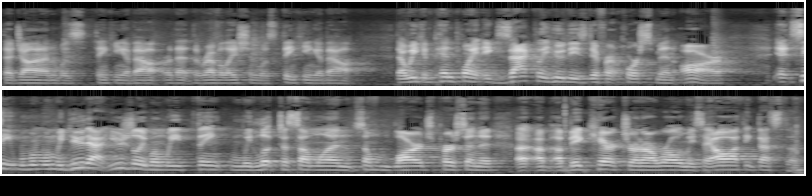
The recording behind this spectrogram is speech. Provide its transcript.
that John was thinking about or that the revelation was thinking about, that we can pinpoint exactly who these different horsemen are. It, see, when, when, we do that, usually when we think, when we look to someone, some large person, a, a, a big character in our world, and we say, oh, I think that's the,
